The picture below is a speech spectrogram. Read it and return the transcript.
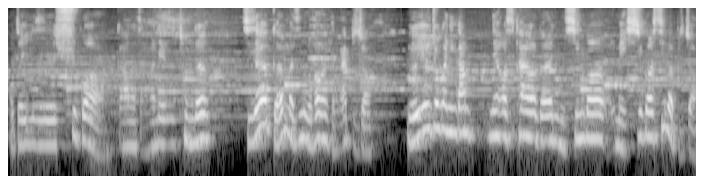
或者伊是虚高，讲上港队是冲头。其实搿物事勿好跟搿能介比较。有有交关人讲拿奥斯卡个搿年薪和梅西和 C 罗比较，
